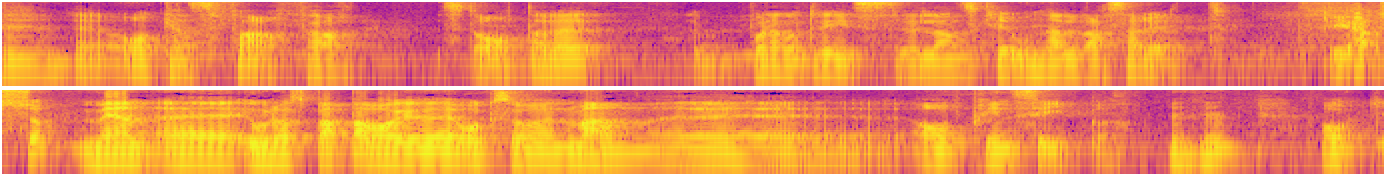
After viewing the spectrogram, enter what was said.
Mm. Eh, Och hans farfar startade på något vis Landskrona lasarett. Jaså? Men eh, Olofs pappa var ju också en man eh, av principer. Och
